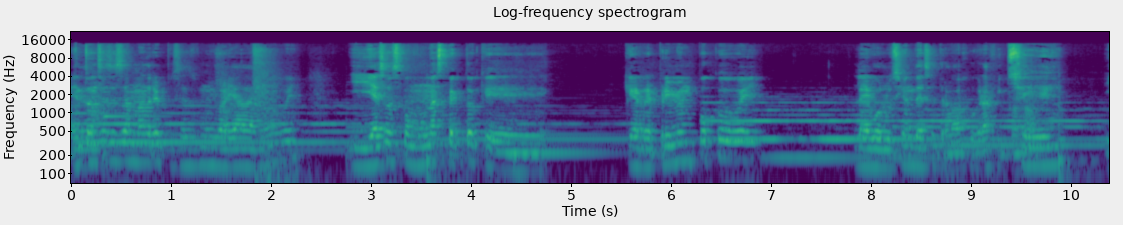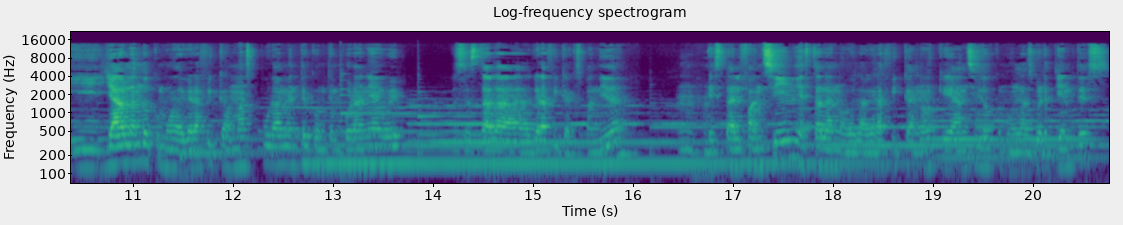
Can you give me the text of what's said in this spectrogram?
Entonces esa madre, pues es muy variada, ¿no, güey? Y eso es como un aspecto que, que reprime un poco, güey, la evolución de ese trabajo gráfico, ¿no? Sí. Y ya hablando como de gráfica más puramente contemporánea, güey, pues está la gráfica expandida, está el fanzine y está la novela gráfica, ¿no? Que han sido como las vertientes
